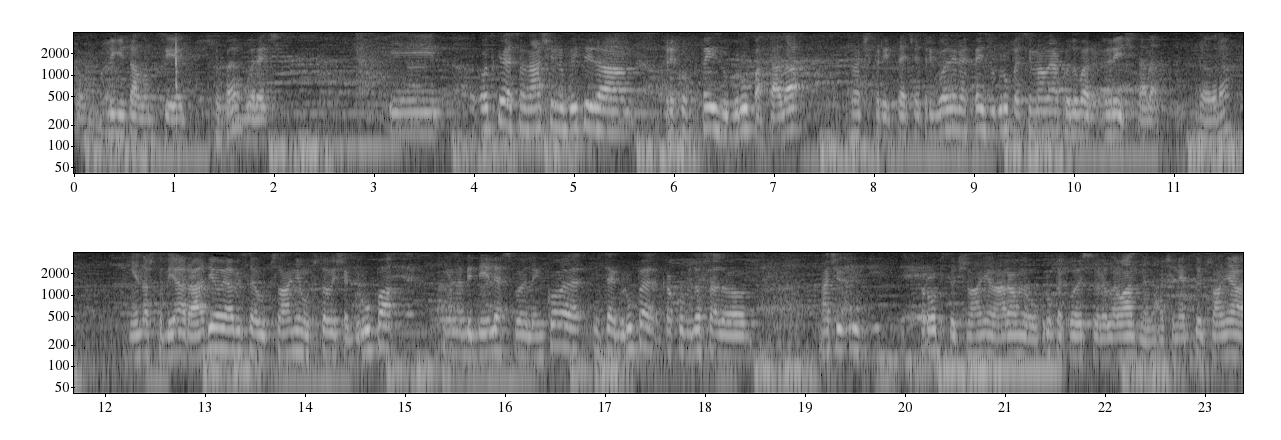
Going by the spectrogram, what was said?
tom digitalnom svijetu, Super. mogu reći. I otkrio sam način u biti da preko Facebook grupa tada, znači prije te četiri godine, Facebook grupe su imale jako dobar reach tada. Dobro. I onda što bi ja radio, ja bih se učlanio u što više grupa i onda bi dijelio svoje linkove u te grupe kako bi došao do... Znači, prvo bi se učlanio naravno u grupe koje su relevantne, znači ne bi se učlanio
